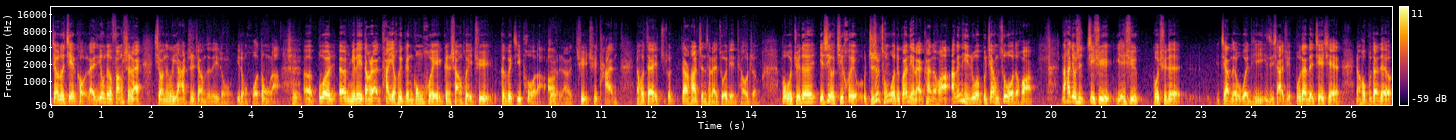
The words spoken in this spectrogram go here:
叫做借口，来用这个方式来希望能够压制这样子的一种一种活动啦。是呃，不过呃，米勒当然他也会跟工会跟商会去各个击破了啊，然后去去谈，然后再做让他的政策来做一点调整。不，我觉得也是有机会。只是从我的观点来看的话，阿根廷如果不这样做的话，那他就是继续延续过去的这样的问题一直下去，不断的借钱，然后不断的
